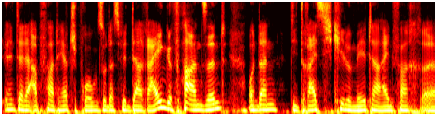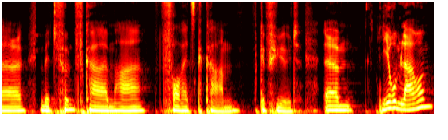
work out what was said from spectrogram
hinter der Abfahrt Herzsprung, sodass wir da reingefahren sind und dann die 30 Kilometer einfach äh, mit 5 kmh vorwärts kamen, gefühlt. Ähm, Lirum Larum,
